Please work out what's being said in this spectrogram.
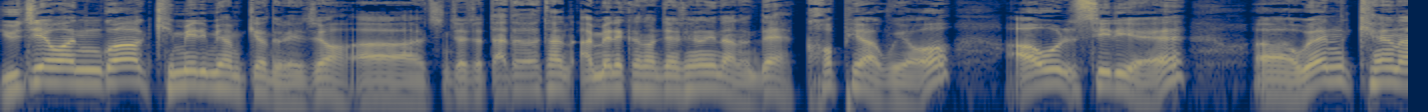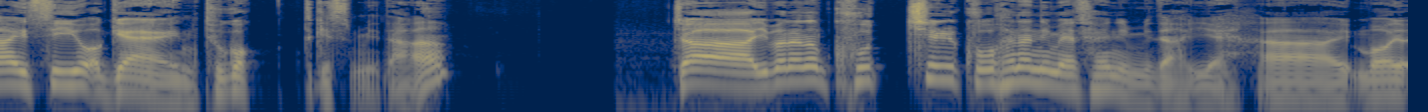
유재환과 김혜림이 함께한 노래죠. 아, 진짜 저 따뜻한 아메리카노 한잔 생각이 나는데 커피하고요. Owl City의 어, When Can I See You Again 두 곡 듣겠습니다. 자, 이번에는 979 하나님의 사연입니다. 예. 아, 뭐,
